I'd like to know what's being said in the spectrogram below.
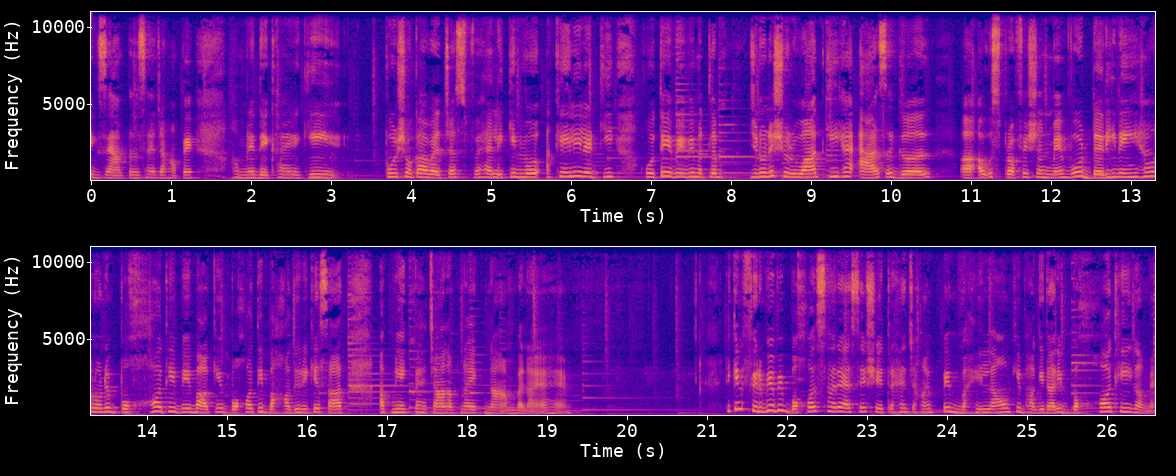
एग्जाम्पल्स हैं जहाँ पे हमने देखा है कि पुरुषों का वर्चस्व है, लेकिन वो अकेली लड़की होते हुए भी मतलब जिन्होंने शुरुआत की है एज अ गर्ल उस प्रोफेशन में, वो डरी नहीं है। उन्होंने बहुत ही बेबाकी, बहुत ही बहादुरी के साथ अपनी एक पहचान, अपना एक नाम बनाया है। लेकिन फिर भी अभी बहुत सारे ऐसे क्षेत्र हैं जहाँ पे महिलाओं की भागीदारी बहुत ही कम है।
